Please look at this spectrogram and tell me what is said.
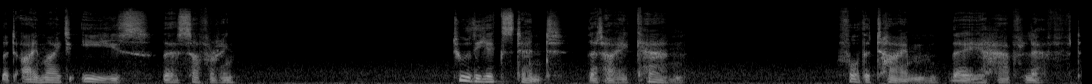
that I might ease their suffering. To the extent that I can. For the time they have left.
